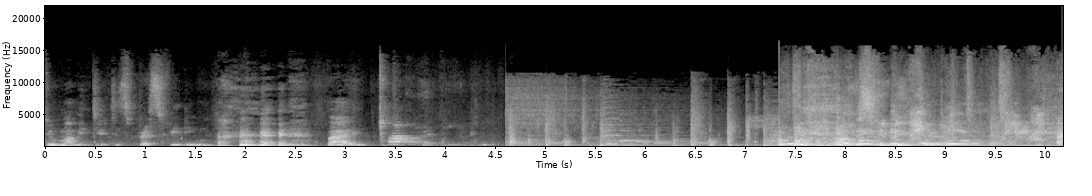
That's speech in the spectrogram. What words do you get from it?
do mommy duties breastfeeding. Mm-hmm. Bye. I'm sleeping here. um,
